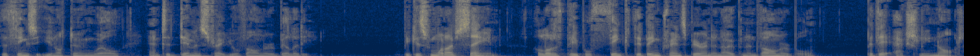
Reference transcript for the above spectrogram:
the things that you're not doing well and to demonstrate your vulnerability? Because from what I've seen, a lot of people think they're being transparent and open and vulnerable, but they're actually not.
